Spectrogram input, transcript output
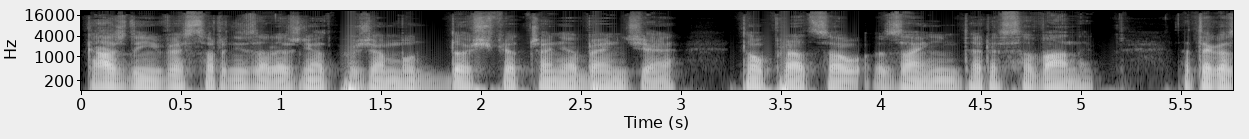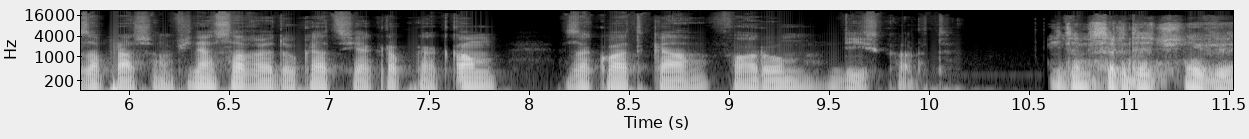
każdy inwestor, niezależnie od poziomu doświadczenia, będzie tą pracą zainteresowany. Dlatego zapraszam finansowaedukacja.com, zakładka forum Discord. Witam serdecznie w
